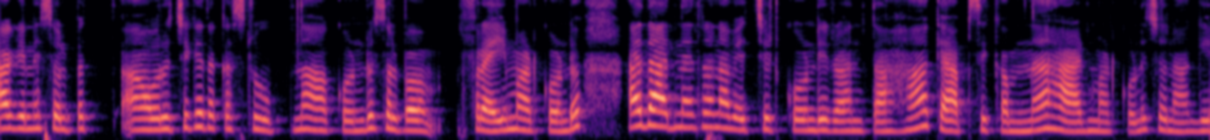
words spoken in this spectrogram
ಹಾಗೆಯೇ ಸ್ವಲ್ಪ ರುಚಿಗೆ ತಕ್ಕಷ್ಟು ಉಪ್ಪನ್ನ ಹಾಕ್ಕೊಂಡು ಸ್ವಲ್ಪ ಫ್ರೈ ಮಾಡಿಕೊಂಡು ಅದಾದ ನಂತರ ನಾವು ಹೆಚ್ಚಿಟ್ಕೊಂಡಿರೋಂತಹ ಕ್ಯಾಪ್ಸಿಕಮ್ನ ಆ್ಯಡ್ ಮಾಡಿಕೊಂಡು ಚೆನ್ನಾಗಿ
